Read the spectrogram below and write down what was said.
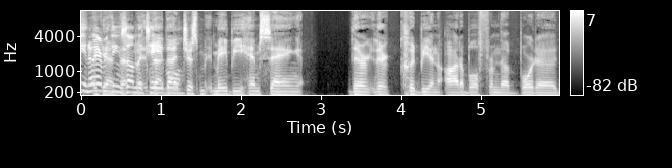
you know, again, everything's that- on the table." That, just m- may be him saying there there could be an audible from the board of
